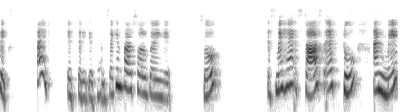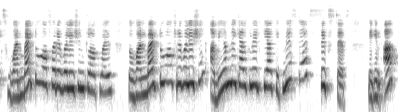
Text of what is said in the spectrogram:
सिक्स राइट इस तरीके से हम सेकेंड पार्ट सॉल्व करेंगे। सो इसमें है start at two and makes one by two of a revolution clockwise तो one by two of revolution अभी हमने कैलकुलेट किया कितने स्टेप्स सिक्स स्टेप्स लेकिन अब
